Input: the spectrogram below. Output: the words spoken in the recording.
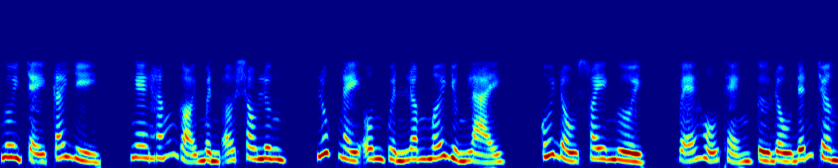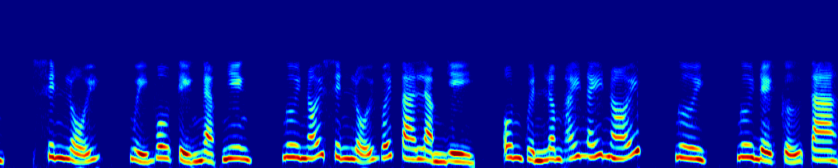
ngươi chạy cái gì, nghe hắn gọi mình ở sau lưng, lúc này ôn Quỳnh Lâm mới dừng lại, cúi đầu xoay người, vẽ hổ thẹn từ đầu đến chân, xin lỗi, ngụy vô tiện ngạc nhiên, ngươi nói xin lỗi với ta làm gì, ôn Quỳnh Lâm ấy nấy nói, ngươi, ngươi đề cử ta,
